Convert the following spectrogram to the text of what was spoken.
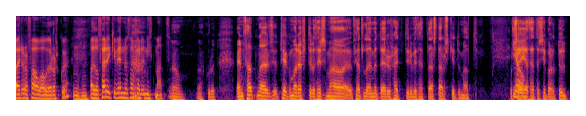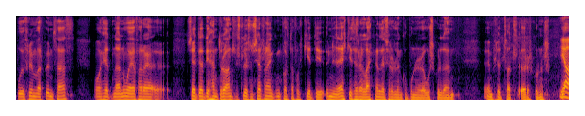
værir að fá á örorku. Mm -hmm. og ef þú færði ekki vinnu þá færði nýtt mat. Já, akkurat. En þarna tekum maður eftir að þeir sem hafa fjallaði með þetta eru hrættir við þetta starfsketumat og segja að þetta sé bara dölbúið frumvarp um það og hérna nú er að fara setja þetta í hendur og andlislausum sérfræðingum hvort að fólk geti unnið ekki þegar læknar þessari löngu búinur að úrskurða um hlutfall öryrkunar. Já,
